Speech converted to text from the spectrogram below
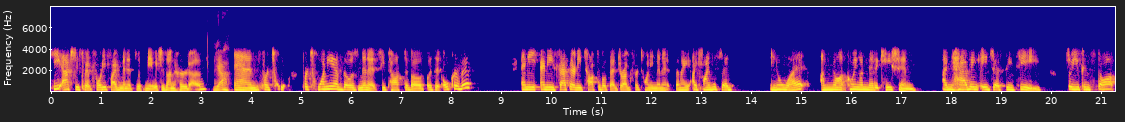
he actually spent 45 minutes with me, which is unheard of. Yeah. And for, tw- for 20 of those minutes, he talked about, was it Ocrevus? And he, and he sat there and he talked about that drug for 20 minutes. And I, I finally said, you know what? I'm not going on medication. I'm having HSCT. So you can stop.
